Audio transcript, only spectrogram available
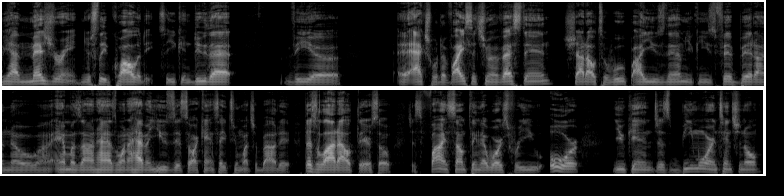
we have measuring your sleep quality. So, you can do that via an actual device that you invest in. Shout out to Whoop. I use them. You can use Fitbit. I know uh, Amazon has one. I haven't used it, so I can't say too much about it. There's a lot out there. So just find something that works for you, or you can just be more intentional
